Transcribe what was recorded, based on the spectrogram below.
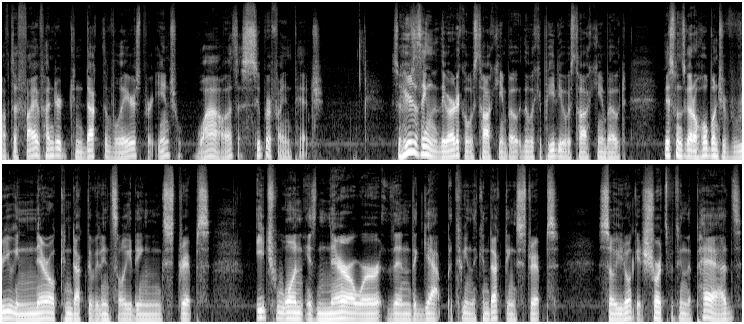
up to 500 conductive layers per inch. Wow, that's a super fine pitch. So here's the thing that the article was talking about, the Wikipedia was talking about. This one's got a whole bunch of really narrow conductive and insulating strips. Each one is narrower than the gap between the conducting strips, so you don't get shorts between the pads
